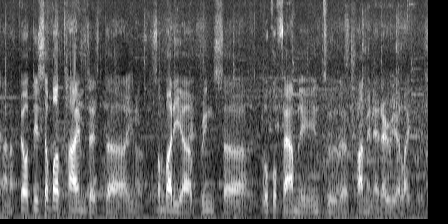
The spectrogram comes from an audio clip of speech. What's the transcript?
kind of felt it's about time that you know somebody brings a local family into the prominent area like this.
